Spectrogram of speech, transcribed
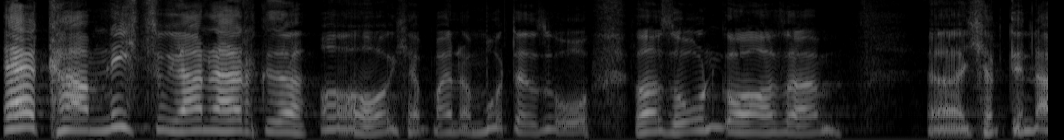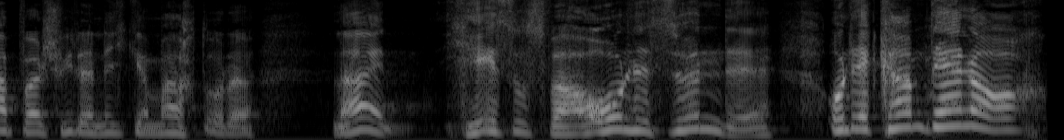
Er kam nicht zu Jan und hat gesagt, oh, ich habe meiner Mutter so, war so ungehorsam, ja, ich habe den Abwasch wieder nicht gemacht oder nein, Jesus war ohne Sünde und er kam dennoch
